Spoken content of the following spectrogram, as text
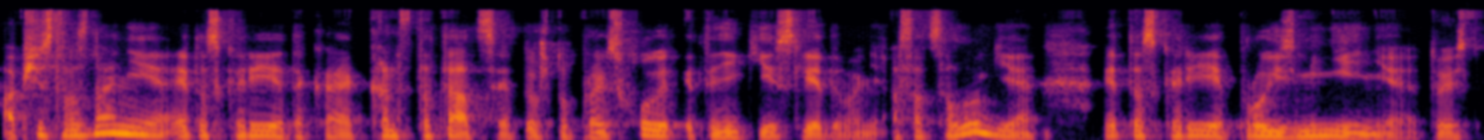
Обществознание – это скорее такая констатация, то, что происходит, это некие исследования. А социология – это скорее про изменения. То есть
